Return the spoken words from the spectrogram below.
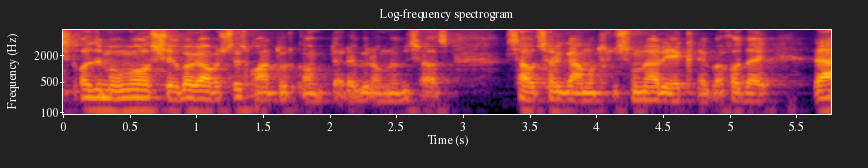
სიტყვაზე მომავალში შეიძლება გამოჩნდეს კვანტური კომპიუტერები რომლებიც რაღაც საოცარი გამოთვლის უნარი ექნება ხო და აი რა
